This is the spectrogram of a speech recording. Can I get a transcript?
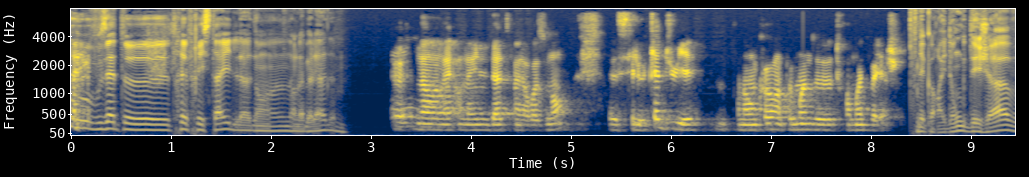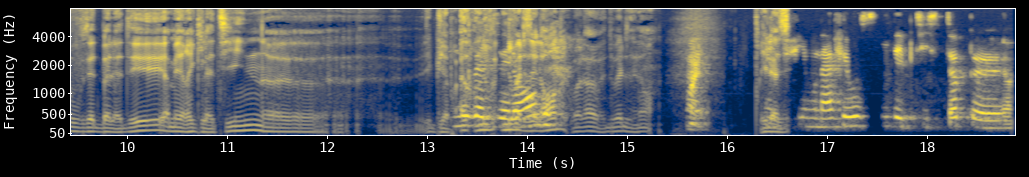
ou vous êtes euh, très freestyle là, dans, dans la balade? Non, on a, on a une date malheureusement. Euh, C'est le 4 juillet. Donc, on a encore un peu moins de 3 mois de voyage. D'accord. Et donc déjà, vous vous êtes baladé, Amérique latine, euh, et puis après euh, Nouvelle-Zélande. Nouvelle-Zélande, voilà, Nouvelle-Zélande. Ouais. Et Et puis on a fait aussi des petits stops euh,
